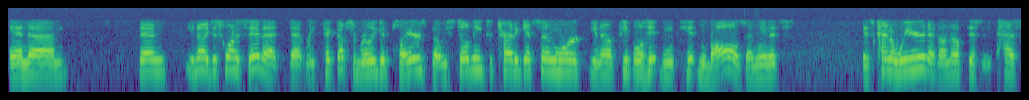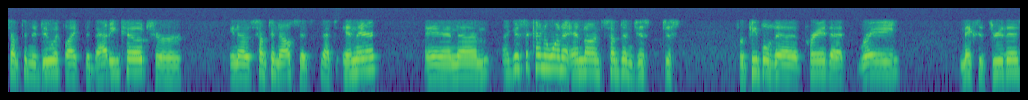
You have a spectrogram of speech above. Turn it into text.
And um, then you know, I just want to say that that we've picked up some really good players, but we still need to try to get some more, you know, people hitting hitting balls. I mean, it's it's kind of weird. I don't know if this has something to do with like the batting coach or, you know, something else that's that's in there. And um, I guess I kind of want to end on something just just for people to pray that Ray makes it through this.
